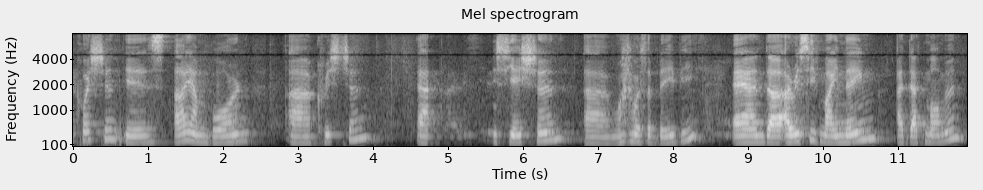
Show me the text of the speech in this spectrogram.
question is I am born a Christian and I received initiation uh, when I was a baby, and uh, I received my name at that moment,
